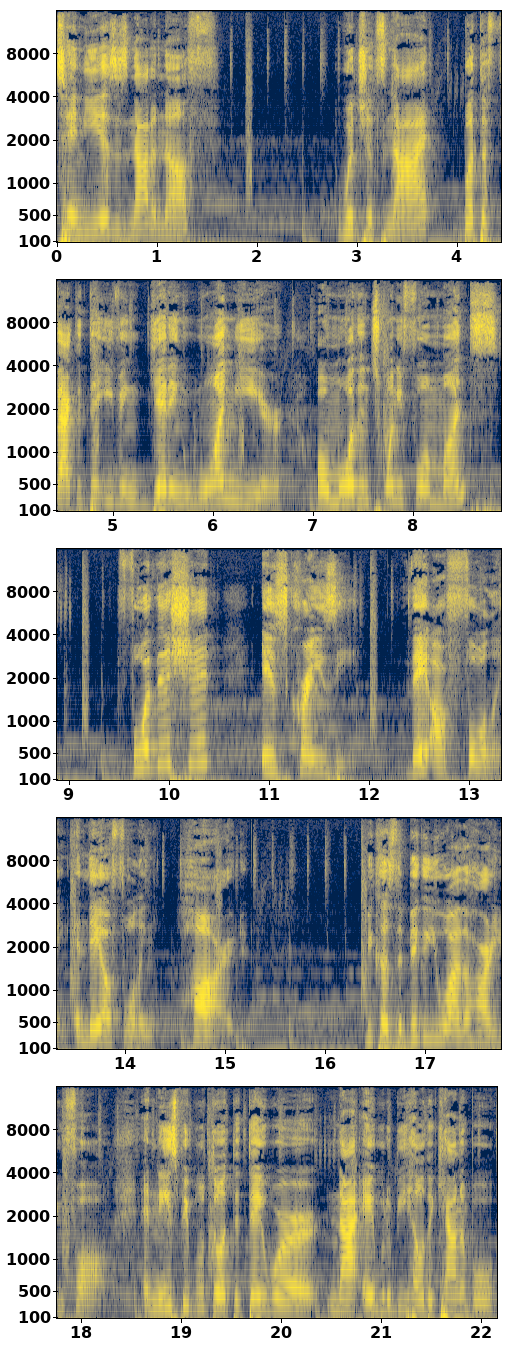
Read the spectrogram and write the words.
10 years is not enough, which it's not. But the fact that they're even getting one year or more than 24 months for this shit is crazy. They are falling and they are falling hard. Because the bigger you are, the harder you fall. And these people thought that they were not able to be held accountable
